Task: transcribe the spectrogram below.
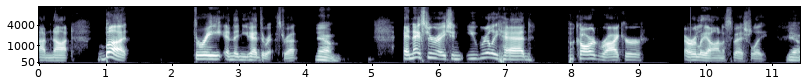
I'm not, but three, and then you had the rest, right? Yeah, And next generation, you really had Picard, Riker, early on, especially, yeah.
